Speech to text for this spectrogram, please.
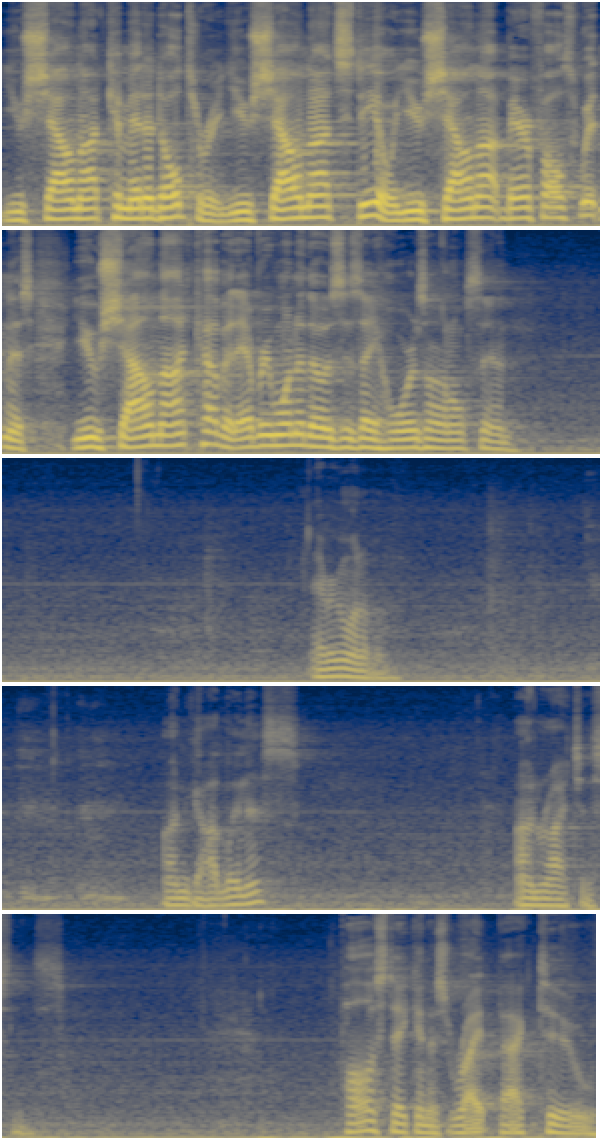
You shall not commit adultery. You shall not steal. You shall not bear false witness. You shall not covet. Every one of those is a horizontal sin. Every one of them. Ungodliness, unrighteousness. Paul has taken us right back to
